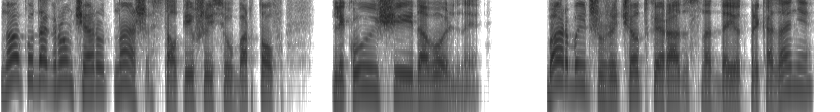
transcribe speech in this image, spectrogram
но куда громче орут наши, столпившиеся у бортов, ликующие и довольные. Барбейдж уже четко и радостно отдает приказание.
